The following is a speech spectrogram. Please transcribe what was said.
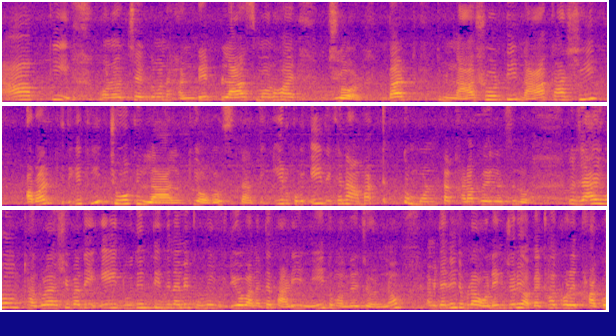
তাপ কি? মনে হচ্ছে একদম মানে হান্ড্রেড প্লাস মনে হয় জ্বর। বাট তুমি না সর্দি, না কাশি আবার এদিকে কি চোখ লাল, কি অবস্থা এরকম। এই দেখে না আমার এত মনটা খারাপ হয়ে গেছিল। তো যাই হোক, ঠাকুরের আশীর্বাদে এই দুদিন, তিন দিন আমি কোনো ভিডিও বানাতে পারিনি তোমাদের জন্য। আমি জানি তোমরা অনেকজনই অপেক্ষা করে থাকো,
